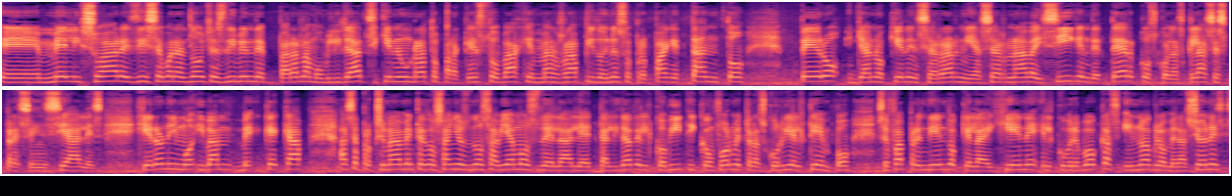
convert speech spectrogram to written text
Eh, Meli Suárez dice buenas noches, deben de parar la movilidad si quieren un rato para que esto baje más rápido y no se propague tanto, pero ya no quieren cerrar ni hacer nada y siguen de tercos con las clases presenciales. Jerónimo Iván Kekap, hace aproximadamente dos años no sabíamos de la letalidad del COVID y conforme transcurría el tiempo se fue aprendiendo que la higiene, el cubrebocas y no aglomeraciones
